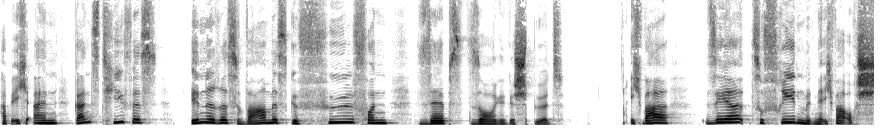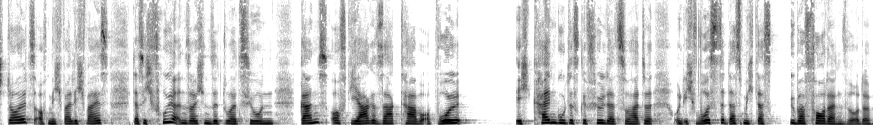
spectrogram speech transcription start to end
habe ich ein ganz tiefes, inneres, warmes Gefühl von Selbstsorge gespürt. Ich war sehr zufrieden mit mir. Ich war auch stolz auf mich, weil ich weiß, dass ich früher in solchen Situationen ganz oft Ja gesagt habe, obwohl ich kein gutes Gefühl dazu hatte und ich wusste, dass mich das überfordern würde.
